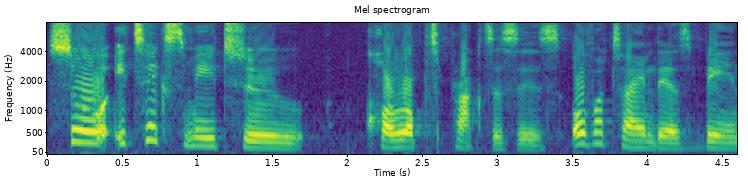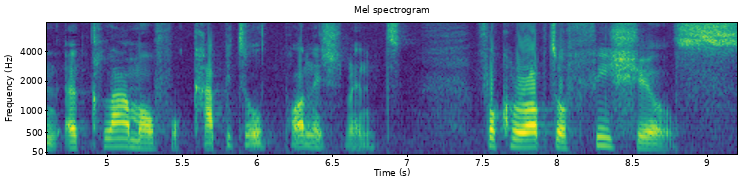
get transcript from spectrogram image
So it takes me to corrupt practices. Over time, there's been a clamor for capital punishment for corrupt officials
